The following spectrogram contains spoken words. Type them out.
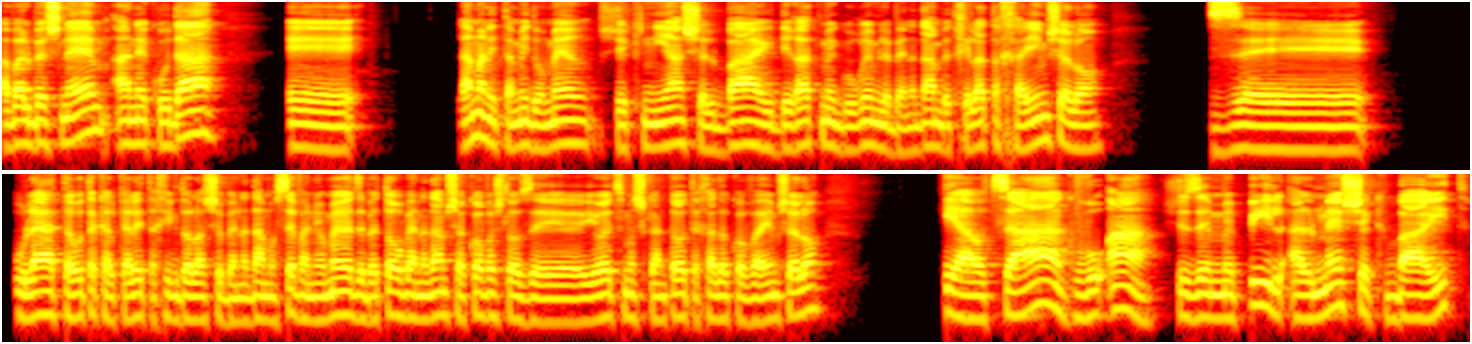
אבל בשניהם הנקודה, אה, למה אני תמיד אומר שקנייה של בית, דירת מגורים לבן אדם בתחילת החיים שלו, זה אולי הטעות הכלכלית הכי גדולה שבן אדם עושה, ואני אומר את זה בתור בן אדם שהכובע שלו זה יועץ משכנתאות, אחד הכובעים שלו. כי ההוצאה הקבועה שזה מפיל על משק בית,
